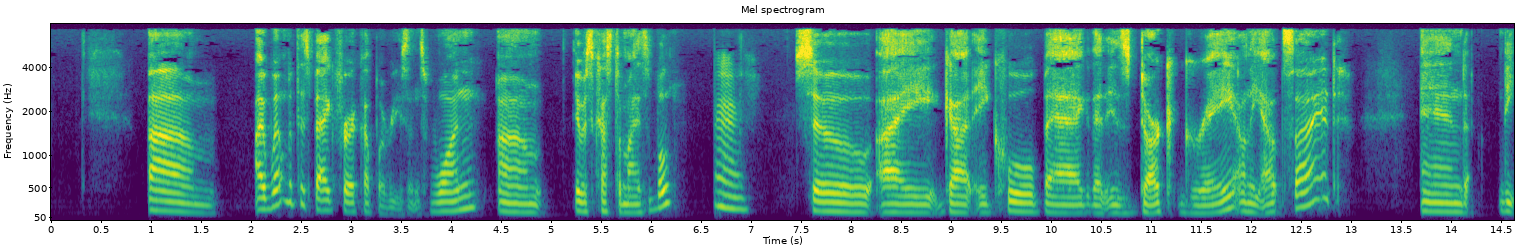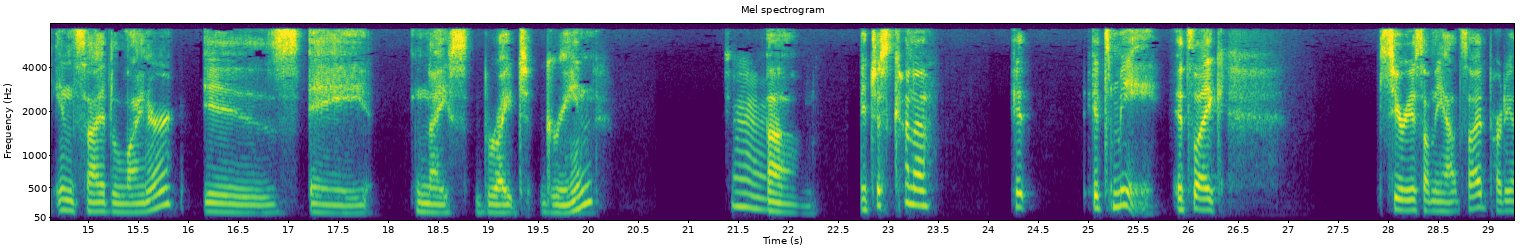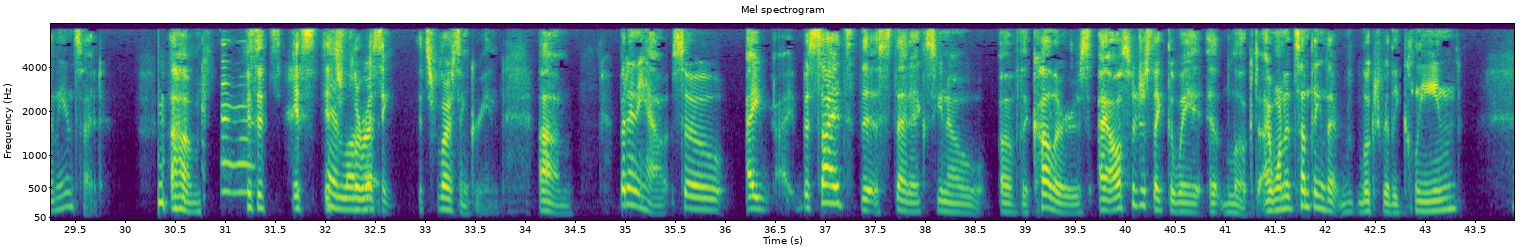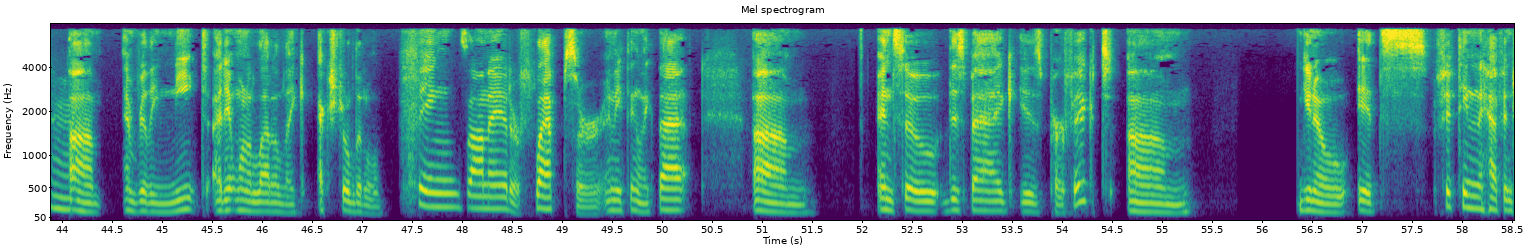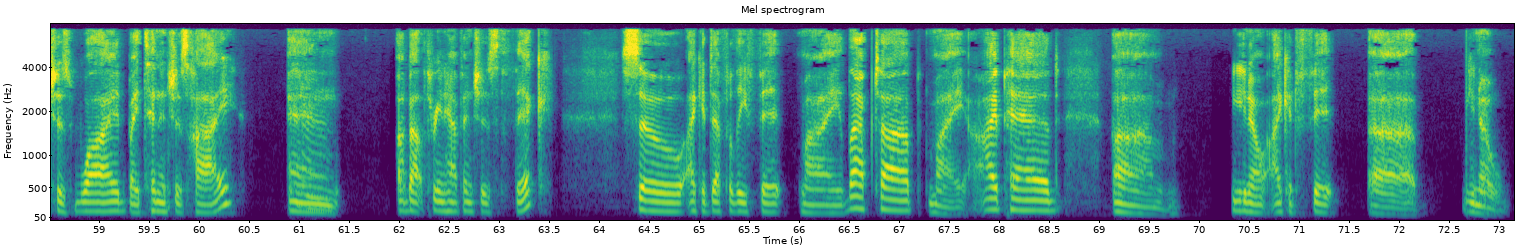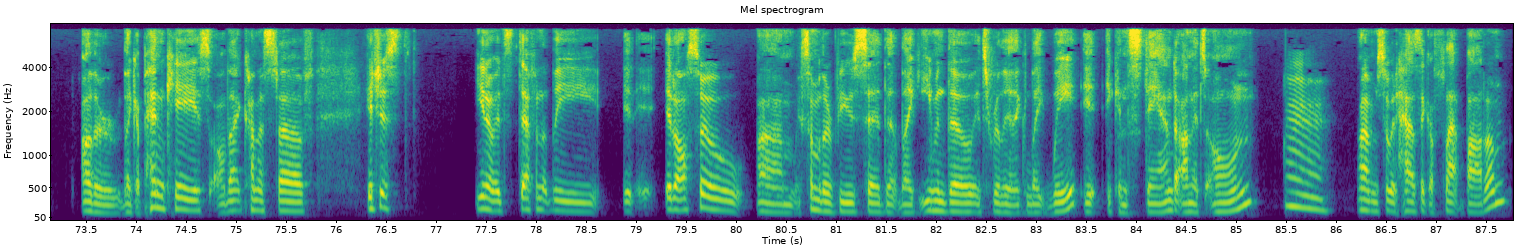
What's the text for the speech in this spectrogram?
Um I went with this bag for a couple of reasons. One, um it was customizable. Mm. So I got a cool bag that is dark gray on the outside, and the inside liner is a nice bright green. Mm. Um, it just kind of it it's me. It's like serious on the outside, party on the inside. Um, because it's it's it's love it. it's fluorescent green. Um, but anyhow, so I, I besides the aesthetics, you know, of the colors, I also just like the way it, it looked. I wanted something that looked really clean, Mm. um, and really neat. I didn't want a lot of like extra little things on it or flaps or anything like that. Um, and so this bag is perfect. Um, you know, it's 15 and a half inches wide by 10 inches high and about three and a half inches thick. So I could definitely fit my laptop, my iPad. Um, you know, I could fit, uh, you know, other like a pen case, all that kind of stuff. It just, you know, it's definitely. It, it- also um, some of the reviews said that like even though it's really like lightweight, it, it can stand on its own. Mm. Um, so it has like a flat bottom,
